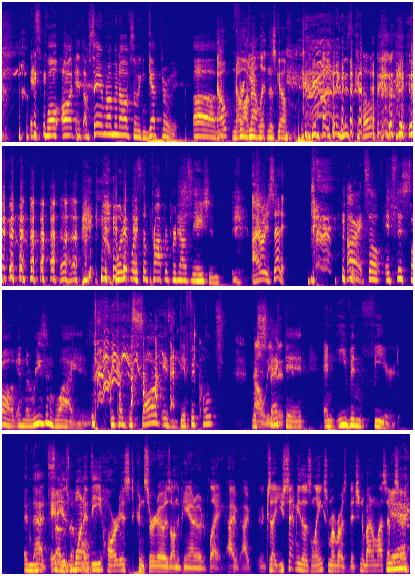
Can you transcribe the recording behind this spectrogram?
It's well, on, it's, I'm saying Romanoff so we can get through it. Um, Nope, no, I'm not letting this go. You're not letting this go. what, what's the proper pronunciation? I already said it. All right, so it's this song, and the reason why is because the song is difficult, I'll leave it. Respected, and even feared, and that It is one of the hardest concertos on the piano to play. I, I, because you sent me those links. Remember, I was bitching about them last episode.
